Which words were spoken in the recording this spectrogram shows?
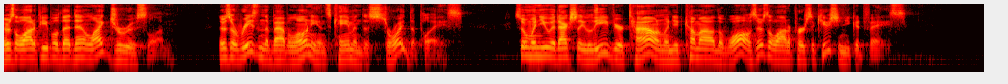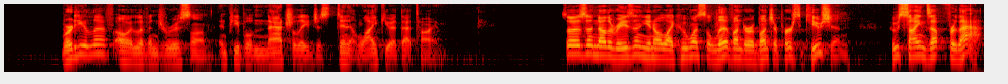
There's a lot of people that didn't like Jerusalem. There's a reason the Babylonians came and destroyed the place. So when you would actually leave your town, when you'd come out of the walls, there's a lot of persecution you could face. Where do you live? Oh, I live in Jerusalem. And people naturally just didn't like you at that time. So there's another reason, you know, like who wants to live under a bunch of persecution? Who signs up for that?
